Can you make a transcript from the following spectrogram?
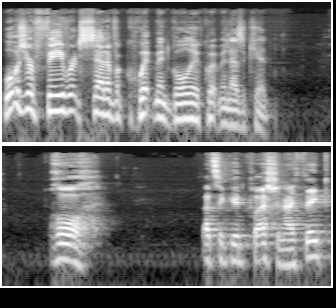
what was your favorite set of equipment, goalie equipment as a kid? Oh, that's a good question. I think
